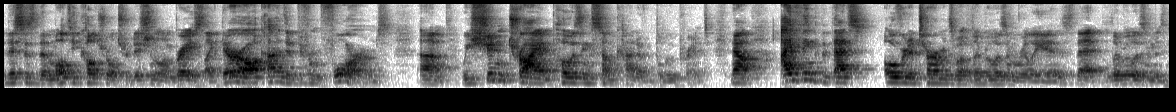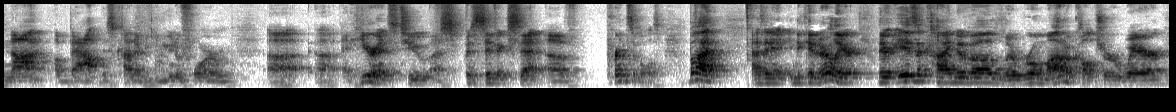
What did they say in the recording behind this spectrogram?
this is the multicultural traditional embrace. Like there are all kinds of different forms. Um, we shouldn't try imposing some kind of blueprint. Now, I think that that's overdetermines what liberalism really is, that liberalism is not about this kind of uniform uh, uh, adherence to a specific set of principles. But, as I indicated earlier, there is a kind of a liberal monoculture where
